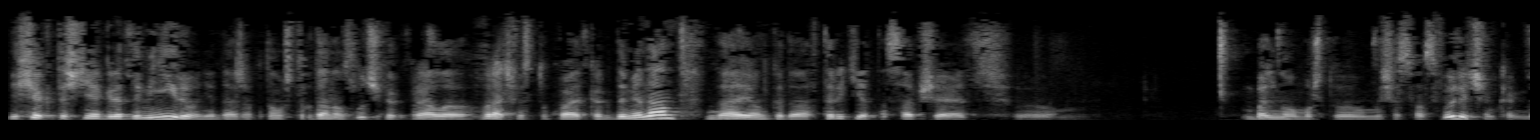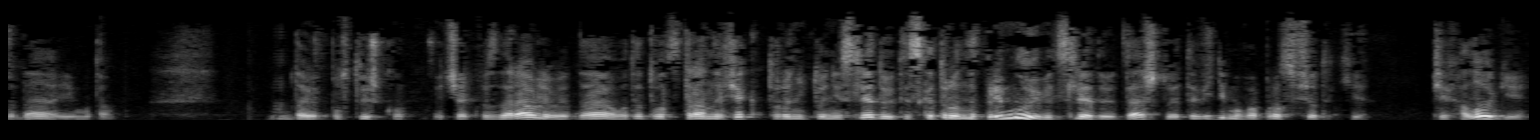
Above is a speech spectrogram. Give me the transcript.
Эффект, точнее говоря, доминирования даже, потому что в данном случае, как правило, врач выступает как доминант, да, и он когда авторитетно сообщает эм, больному, что мы сейчас вас вылечим, как бы, да, ему там дают пустышку, и человек выздоравливает, да, вот это вот странный эффект, который никто не следует, из которого напрямую ведь следует, да, что это, видимо, вопрос все-таки психологии,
